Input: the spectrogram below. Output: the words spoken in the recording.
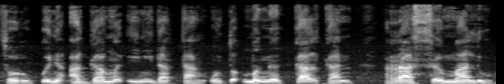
So rupanya agama ini datang untuk mengekalkan rasa malu.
